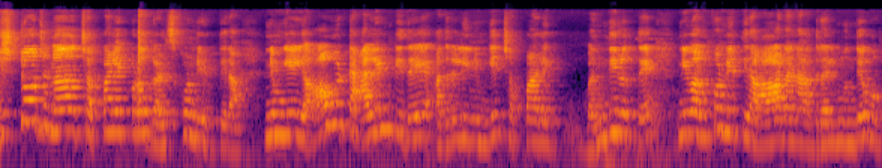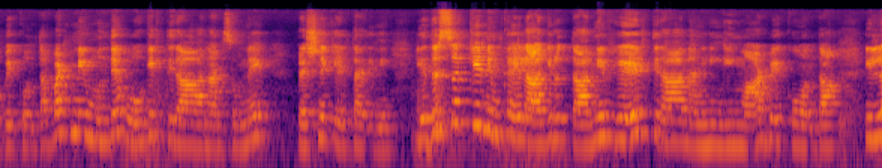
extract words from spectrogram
ಎಷ್ಟೋ ಜನ ಚಪ್ಪಾಳೆ ಕೂಡ ಗಳಿಸ್ಕೊಂಡಿರ್ತೀರ? ನಿಮಗೆ ಯಾವ ಟ್ಯಾಲೆಂಟ್ ಇದೆ, ಅದರಲ್ಲಿ ನಿಮಗೆ ಚಪ್ಪಾಳೆ ಬಂದಿರುತ್ತೆ. ನೀವು ಅನ್ಕೊಂಡಿರ್ತೀರಾ, ಆ, ನಾನು ಅದರಲ್ಲಿ ಮುಂದೆ ಹೋಗಬೇಕು ಅಂತ. ಬಟ್ ನೀವು ಮುಂದೆ ಹೋಗಿರ್ತೀರಾ? ನಾನು ಸುಮ್ಮನೆ ಪ್ರಶ್ನೆ ಕೇಳ್ತಾ ಇದ್ದೀನಿ. ಎದುರ್ಸಕ್ಕೆ ನಿಮ್ಮ ಕೈಲಿ ಆಗಿರುತ್ತಾ? ನೀವು ಹೇಳ್ತೀರಾ, ನಾನು ಹಿಂಗೆ ಹಿಂಗೆ ಮಾಡಬೇಕು ಅಂತ. ಇಲ್ಲ,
